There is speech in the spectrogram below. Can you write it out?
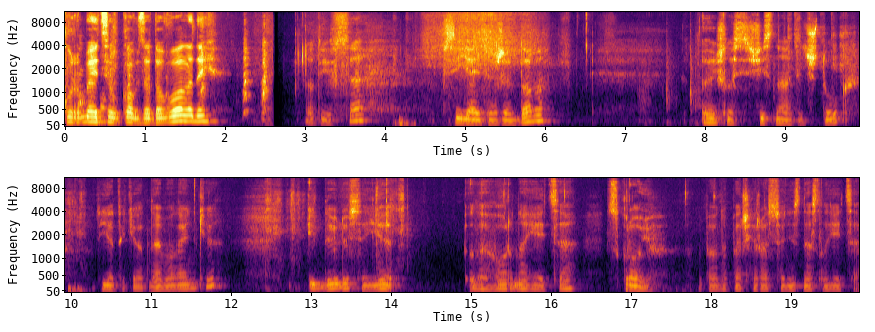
курми цілком задоволений. От і все. Всі яйця вже вдома. Вийшло 16 штук. Є таке одне маленьке. І дивлюся, є легорне яйце з кров'ю. Напевно, перший раз сьогодні знесло яйце.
